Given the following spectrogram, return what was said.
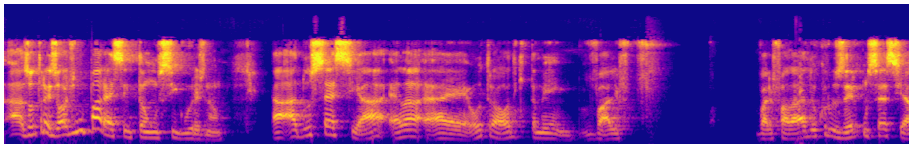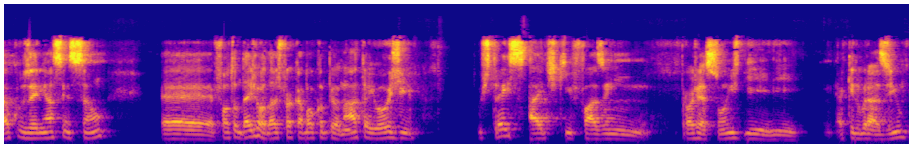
as outras odds não parecem tão seguras, não. A, a do CSA, ela é outra odd que também vale, vale falar, é do Cruzeiro com o CSA. O Cruzeiro em ascensão. É, faltam 10 rodadas para acabar o campeonato e hoje os três sites que fazem projeções de, de aqui no Brasil,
